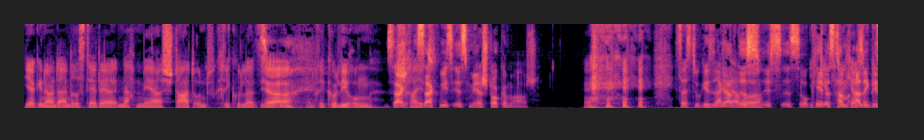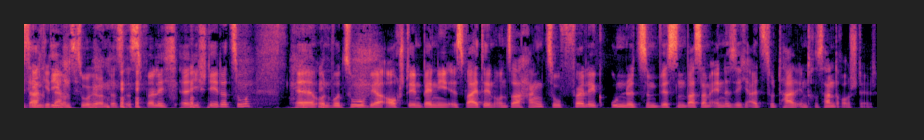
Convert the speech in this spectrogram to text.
ja genau, und der andere ist der, der nach mehr Staat und Regulation Ja. und Regulierung Sag, schreit. sag wie es ist, mehr Stock im Arsch. das hast du gesagt, Ja, aber das ist, ist okay, das haben alle bisschen gedacht, die gedacht. uns zuhören. Das ist völlig, äh, ich stehe dazu. Äh, und wozu wir auch stehen, Benny, ist weiterhin unser Hang zu völlig unnützem Wissen, was am Ende sich als total interessant rausstellt.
